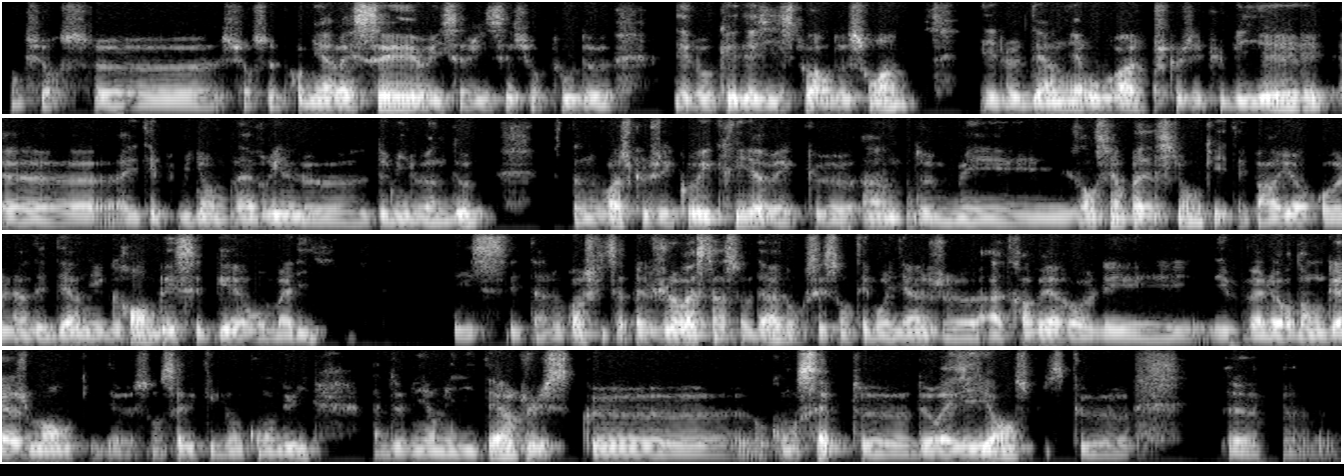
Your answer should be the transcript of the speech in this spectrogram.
Donc, sur ce, sur ce premier essai, euh, il s'agissait surtout d'évoquer des histoires de soins. Et le dernier ouvrage que j'ai publié euh, a été publié en avril 2022. Euh, c'est un ouvrage que j'ai coécrit avec euh, un de mes anciens patients, qui était par ailleurs l'un des derniers grands blessés de guerre au Mali. Et c'est un ouvrage qui s'appelle Je reste un soldat. Donc, c'est son témoignage à travers les, les valeurs d'engagement qui sont celles qui l'ont conduit à devenir militaire, jusqu'au concept de résilience, puisque euh,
